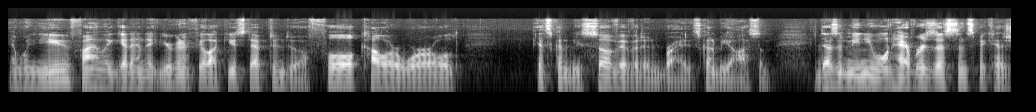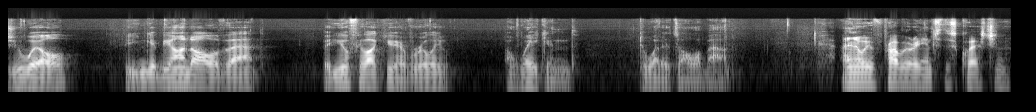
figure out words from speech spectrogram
And when you finally get in it, you're going to feel like you stepped into a full color world. It's going to be so vivid and bright. It's going to be awesome. It doesn't mean you won't have resistance because you will. You can get beyond all of that, but you'll feel like you have really awakened to what it's all about. I know we've probably already answered this question,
